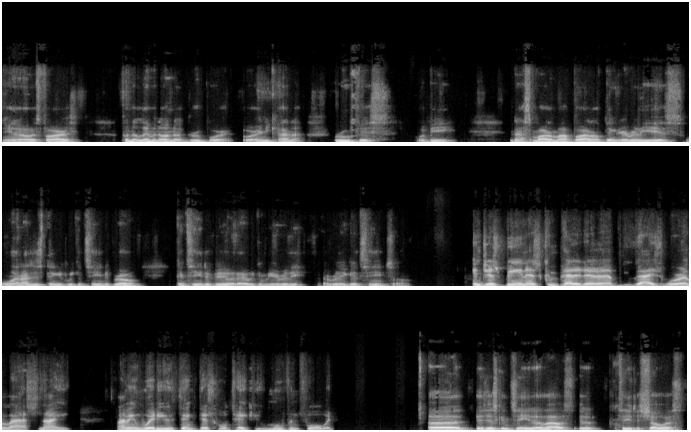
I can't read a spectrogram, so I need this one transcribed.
you know as far as putting a limit on the group or or any kind of roof is would be not smart on my part. I don't think there really is one. I just think if we continue to grow, continue to build, that we can be a really a really good team. So, and just being as competitive as you guys were last night, I mean, where do you think this will take you moving forward? Uh, it just continue to allow us, it continue to show us,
